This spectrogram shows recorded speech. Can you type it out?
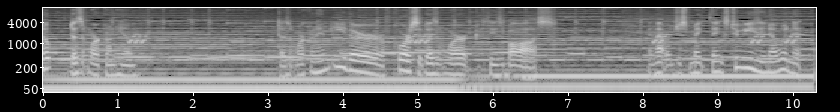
Nope, doesn't work on him. Doesn't work on him either. Of course it doesn't work, he's a boss. And that would just make things too easy now, wouldn't it?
